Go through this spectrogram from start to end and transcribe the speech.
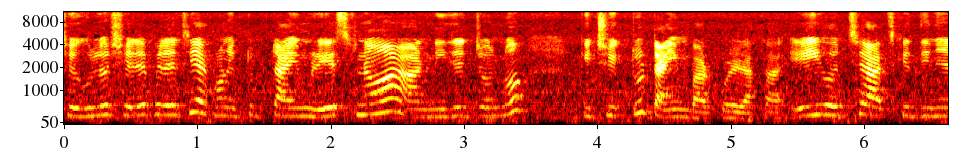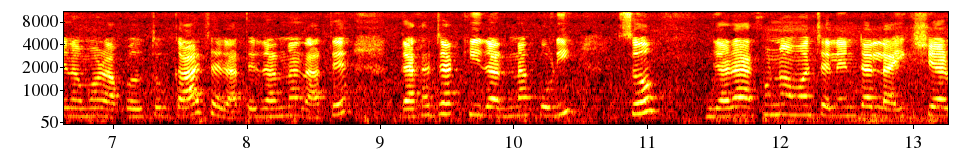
সেগুলো সেরে ফেলেছি। এখন একটু টাইম রেস্ট নেওয়া আর নিজের জন্য কিছু একটু টাইম বার করে রাখা। এই হচ্ছে আজকের দিনের আমার আপাতত কাজ। আর রাতের রান্না রাতে দেখা যাক কী রান্না করি। সো যারা এখনও আমার চ্যানেলটা লাইক শেয়ার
